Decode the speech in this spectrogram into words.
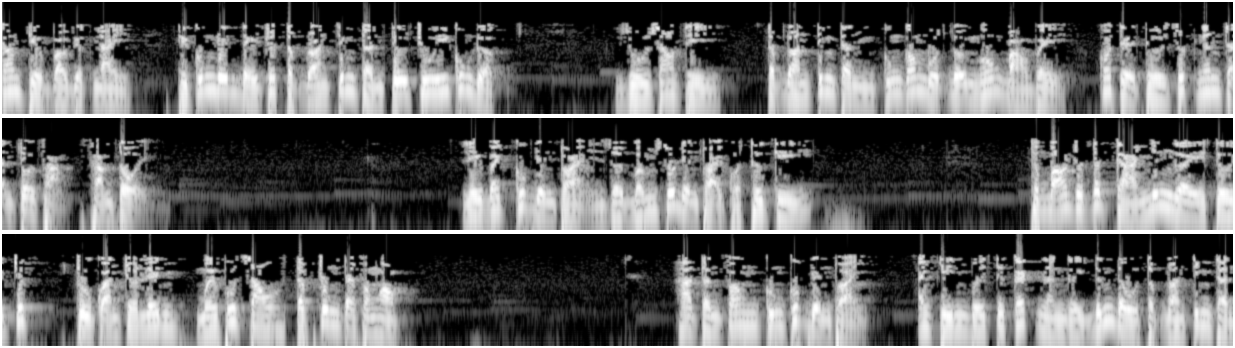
can thiệp vào việc này, Thì cũng nên để cho tập đoàn tinh thần tự chú ý cũng được. Dù sao thì Tập đoàn Tinh Thần cũng có một đội ngũ bảo vệ có thể thừa sức ngăn chặn tội phạm, phạm tội. Lý Bách cúp điện thoại rồi bấm số điện thoại của thư ký. Thông báo cho tất cả những người từ chức chủ quản trở lên 10 phút sau tập trung tại phòng họp. Hạ Thần Phong cũng cúp điện thoại Anh tin với tư cách là người đứng đầu tập đoàn tinh thần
